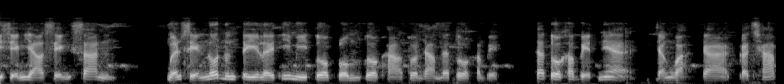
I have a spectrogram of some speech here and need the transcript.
มีเสียงยาวเสียงสั้น เหมือนเสียงโน้ตดนตรีเลยที่มีตัวกลมตัวขาวตัวดำและตัวขบเบ็ด ถ้าตัวขบเบ็ดเนี่ยจังหวะจะกระชับ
